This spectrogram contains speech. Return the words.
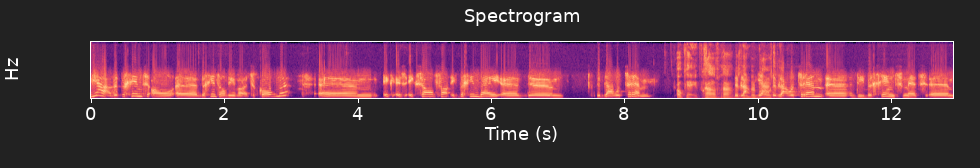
Ja, er begint al, eh begint alweer wat te komen. Ehm, ik, ik, zal van, ik begin bij eh, de, de blauwe tram. Oké, vraag, vraag. De, blauw, ja, de blauwe tram eh, die begint met ehm,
